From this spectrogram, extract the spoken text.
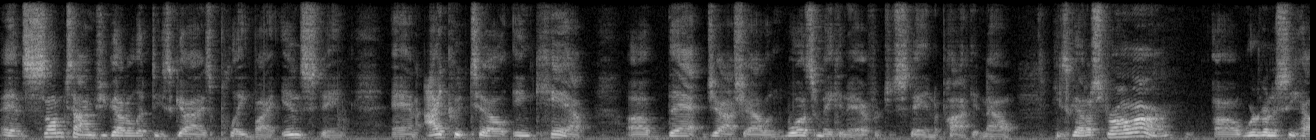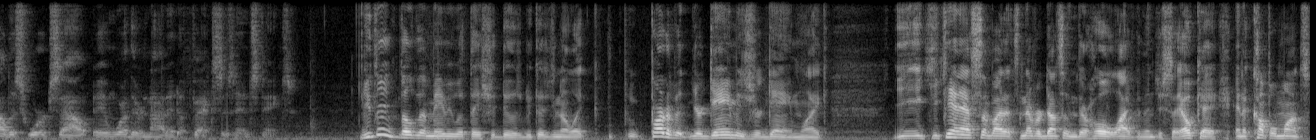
And sometimes you got to let these guys play by instinct. And I could tell in camp uh, that Josh Allen was making an effort to stay in the pocket. Now, he's got a strong arm. Uh, we're going to see how this works out and whether or not it affects his instincts. You think though that maybe what they should do is because you know like part of it, your game is your game. Like you, you can't ask somebody that's never done something their whole life and then just say, okay, in a couple months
